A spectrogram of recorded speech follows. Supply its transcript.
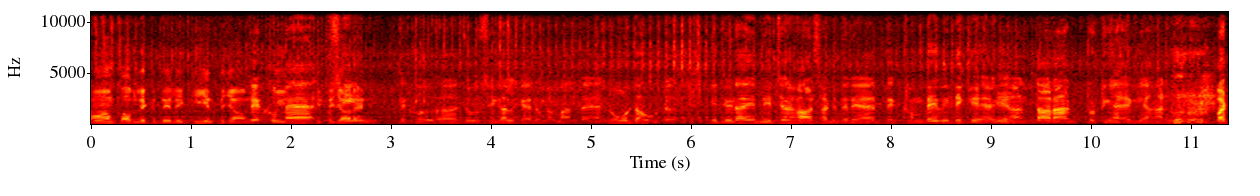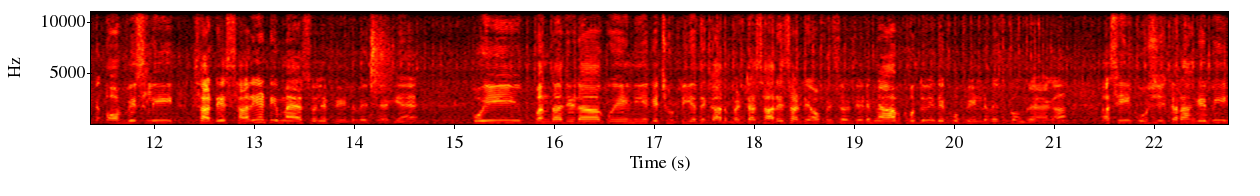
ਆਮ ਪਬਲਿਕ ਦੇ ਲਈ ਕੀ ਇੰਤਜ਼ਾਮ? ਦੇਖੋ ਕੋਈ ਮੈਂ ਕੀਤੇ ਜਾ ਰਹੇ ਨੇ? ਦੇਖੋ ਅ, ਜੋ ਤੁਸੀਂ ਗੱਲ ਕਹਿ ਰਹੇ ਹੋ ਮੈਂ ਮੰਨਦਾ ਹਾਂ। ਨੋ ਡਾਊਟ ਕਿ ਜਿਹੜਾ ਇਹ ਨੇਚਰ ਹਾਰ ਸਾਡੇ ਤੇ ਰਿਹਾ ਹੈ ਤੇ ਖੰਭੇ ਵੀ ਡਿੱਗੇ ਹੈਗੇ ਹਨ ਤਾਰਾਂ ਟੁੱਟੀਆਂ ਹੈਗੀਆਂ ਹਨ। ਬਟ ਆਬਵੀਅਸਲੀ ਸਾਡੇ ਸਾਰੀਆਂ ਟੀਮਾਂ ਇਸ ਵੇਲੇ ਫੀਲਡ ਵਿੱਚ ਹੈਗੀਆਂ ਕੋਈ ਬੰਦਾ ਜਿਹੜਾ ਕੋਈ ਇਹ ਨਹੀਂ ਹੈ ਕਿ ਛੁੱਟੀ ਹੈ ਤੇ ਘਰ ਬੈਠਾ ਸਾਰੇ ਸਾਡੇ ਆਫੀਸਰ ਜਿਹੜੇ ਮੈਂ ਆਪ ਖੁਦ ਵੀ ਦੇਖੋ ਫੀਲਡ ਵਿੱਚ ਘੁੰਮ ਰਿਹਾ ਹੈਗਾ। ਅਸੀਂ ਕੋਸ਼ਿਸ਼ ਕਰਾਂਗੇ ਵੀ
